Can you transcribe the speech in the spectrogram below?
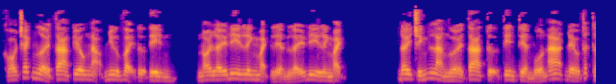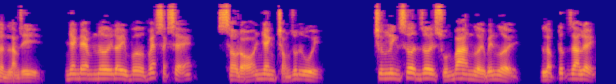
Khó trách người ta kiêu ngạo như vậy tự tin, nói lấy đi linh mạch liền lấy đi linh mạch. Đây chính là người ta tự tin tiền bốn a đều thất thần làm gì, nhanh đem nơi đây vơ vét sạch sẽ, sau đó nhanh chóng rút lui. Trương linh sơn rơi xuống ba người bên người, lập tức ra lệnh,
